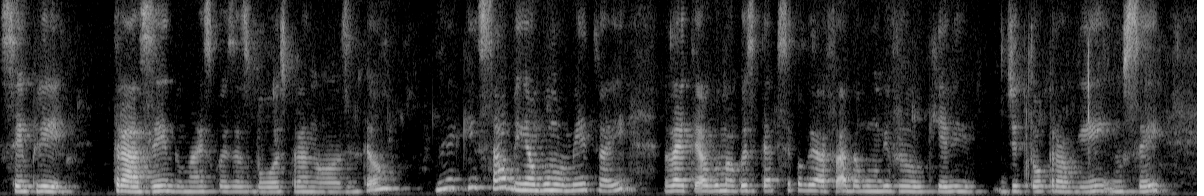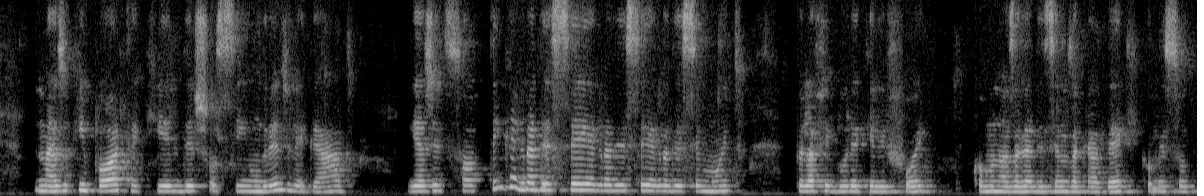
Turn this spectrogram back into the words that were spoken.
sempre trazendo mais coisas boas para nós. Então, né, quem sabe em algum momento aí vai ter alguma coisa até psicografada, algum livro que ele ditou para alguém, não sei. Mas o que importa é que ele deixou sim um grande legado. E a gente só tem que agradecer, agradecer, agradecer muito pela figura que ele foi. Como nós agradecemos a Kardec que começou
